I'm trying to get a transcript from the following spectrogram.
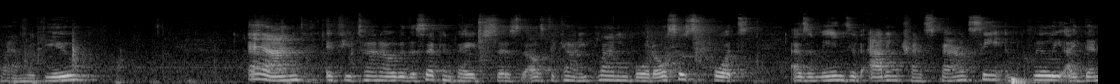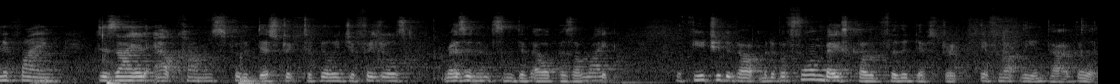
plan review. And if you turn over the second page, says the Ulster County Planning Board also supports as a means of adding transparency and clearly identifying desired outcomes for the district to village officials, residents and developers alike, the future development of a form-based code for the district, if not the entire village.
